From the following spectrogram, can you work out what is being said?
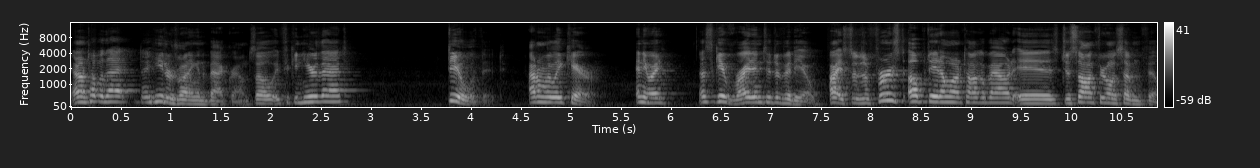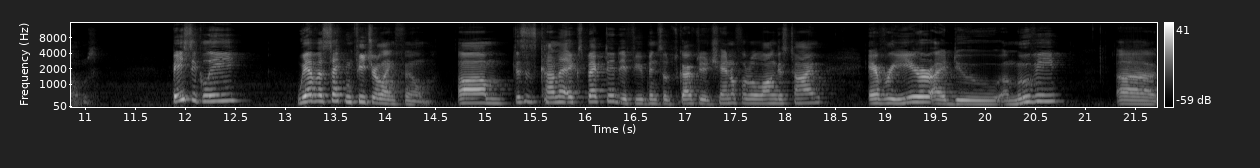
And on top of that, the heater's running in the background. So if you can hear that, deal with it. I don't really care. Anyway, let's get right into the video. Alright, so the first update I want to talk about is Jisan 317 Films. Basically, we have a second feature-length film. Um, this is kind of expected if you've been subscribed to the channel for the longest time. Every year I do a movie, uh,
